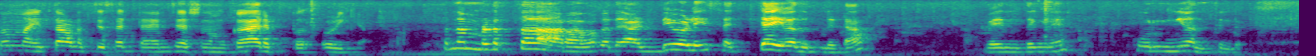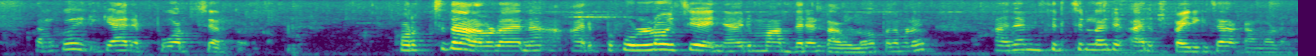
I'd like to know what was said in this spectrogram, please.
നന്നായി തിളച്ച് സെറ്റായതിനു ശേഷം നമുക്ക് അരപ്പ് ഒഴിക്കാം. അപ്പം നമ്മുടെ താറാവ് അത് അടിപൊളി സെറ്റായി വന്നിട്ടുണ്ട് കേട്ടോ വെന്തിങ്ങനെ കുറുങ്ങി വന്നിട്ടുണ്ട്. നമുക്ക് ഇതിലേക്ക് അരപ്പ് കുറച്ച് ചേർത്ത് കൊടുക്കാം. കുറച്ച് തളവുള്ള കാരണം അരപ്പ് ഫുള്ള് ഒഴിച്ച് കഴിഞ്ഞാൽ ഒരു മധുരം ഉണ്ടാവുള്ളൂ. അപ്പോൾ നമ്മൾ അതിനനുസരിച്ചുള്ള ഒരു അരപ്പായിരിക്കും ചേർക്കാൻ പാടും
